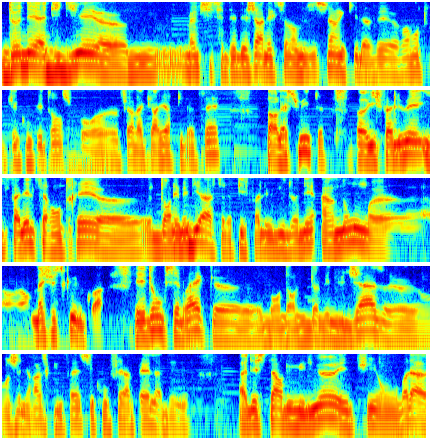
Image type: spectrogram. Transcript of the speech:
donner à Didier, même si c'était déjà un excellent musicien et qu'il avait vraiment toutes les compétences pour faire la carrière qu'il a fait par la suite, il fallait il fallait le faire entrer dans les médias, c'est-à-dire qu'il fallait lui donner un nom majuscule quoi. Et donc c'est vrai que bon dans le domaine du jazz, euh, en général ce qu'on fait c'est qu'on fait appel à des à des stars du milieu et puis on voilà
